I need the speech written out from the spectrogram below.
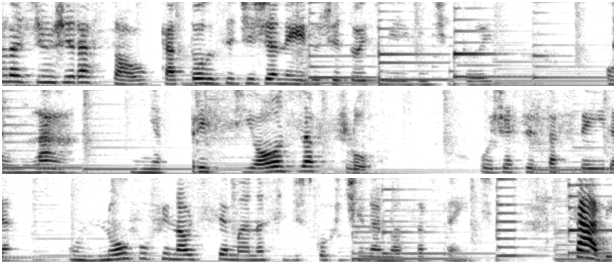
Pétalas de um Girassol, 14 de janeiro de 2022. Olá, minha preciosa flor. Hoje é sexta-feira, um novo final de semana se descortina à nossa frente. Sabe,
